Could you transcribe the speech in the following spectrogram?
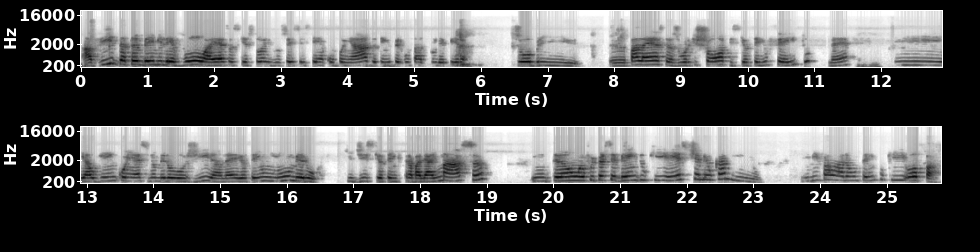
a vida também me levou a essas questões, não sei se vocês têm acompanhado, eu tenho perguntado para o Lepeira sobre uh, palestras, workshops que eu tenho feito, né? Uhum. E alguém conhece numerologia, né? Eu tenho um número que diz que eu tenho que trabalhar em massa, então eu fui percebendo que este é meu caminho. E me falaram um tempo que, opa,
